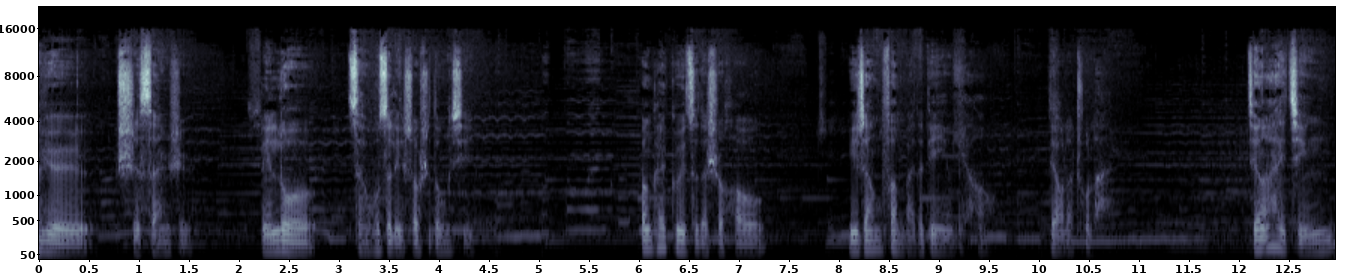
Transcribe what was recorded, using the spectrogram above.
月十三日，林洛在屋子里收拾东西，翻开柜子的时候，一张泛白的电影票掉了出来。将爱情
